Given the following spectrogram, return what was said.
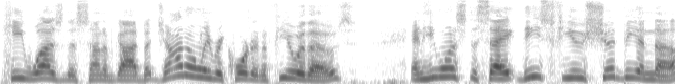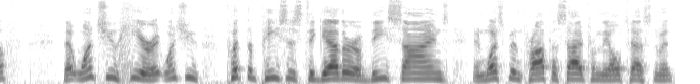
he was the Son of God, but John only recorded a few of those, and he wants to say these few should be enough that once you hear it, once you put the pieces together of these signs and what's been prophesied from the Old Testament,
